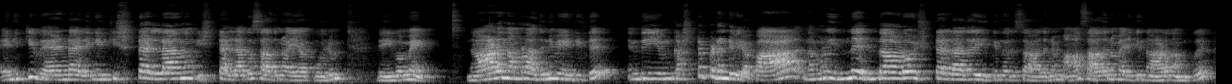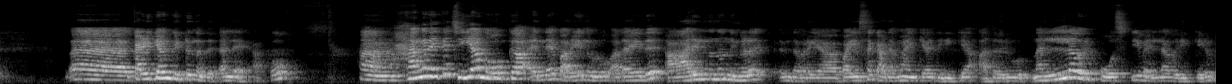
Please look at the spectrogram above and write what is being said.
എനിക്ക് വേണ്ട അല്ലെങ്കിൽ എനിക്ക് ഇഷ്ടമല്ലാന്നും ഇഷ്ടമല്ലാത്ത സാധനം ആയാൽ പോലും ദൈവമേ നാളെ നമ്മൾ അതിന് വേണ്ടിയിട്ട് എന്ത് ചെയ്യും? കഷ്ടപ്പെടേണ്ടി വരും. അപ്പൊ ആ നമ്മൾ ഇന്ന് എന്താണോ ഇഷ്ടമല്ലാതെ ഇരിക്കുന്ന ഒരു സാധനം ആ സാധനമായിരിക്കും നാളെ നമുക്ക് കഴിക്കാൻ കിട്ടുന്നത് അല്ലേ? അപ്പോൾ അങ്ങനെയൊക്കെ ചെയ്യാൻ നോക്കുക എന്നേ പറയുന്നുള്ളൂ. അതായത് ആരിൽ നിന്നും നിങ്ങൾ എന്താ പറയുക പൈസ കടം വാങ്ങിക്കാതിരിക്കുക. അതൊരു നല്ല ഒരു പോസിറ്റീവ് അല്ല ഒരിക്കലും.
